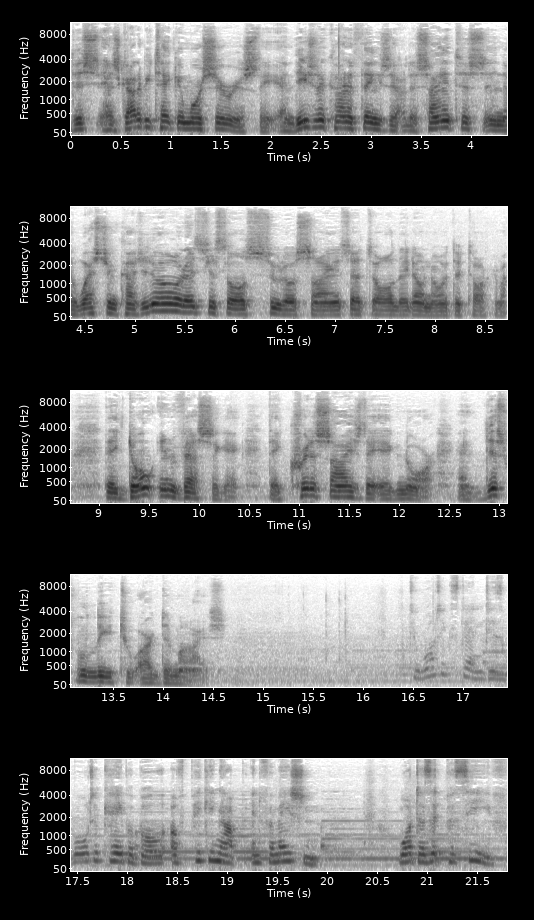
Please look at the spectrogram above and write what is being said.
this has got to be taken more seriously. And these are the kind of things that the scientists in the Western countries, oh, that's just all pseudoscience. That's all. They don't know what they're talking about. They don't investigate. They criticize. They ignore. And this will lead to our demise. To what extent is water capable of picking up information? What does it perceive?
